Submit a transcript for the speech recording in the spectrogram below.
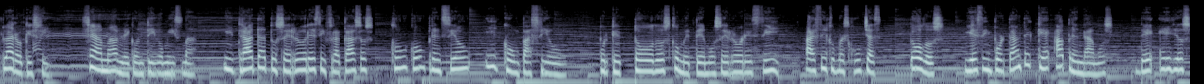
claro que sí. Sea amable contigo misma y trata tus errores y fracasos con comprensión y compasión, porque todos cometemos errores, sí, así como escuchas, todos, y es importante que aprendamos de ellos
